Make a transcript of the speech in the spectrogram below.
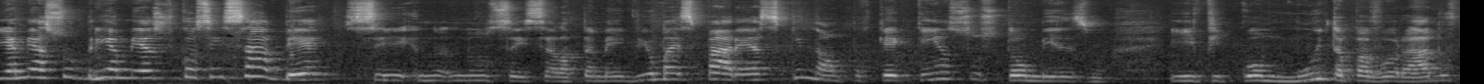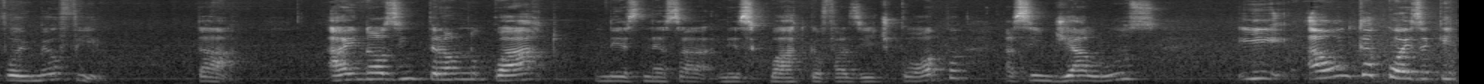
E a minha sobrinha mesmo ficou sem saber se, não sei se ela também viu, mas parece que não, porque quem assustou mesmo e ficou muito apavorado foi o meu filho. Tá. Aí nós entramos no quarto, nesse, nessa, nesse quarto que eu fazia de copa, acendi a luz, e a única coisa que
